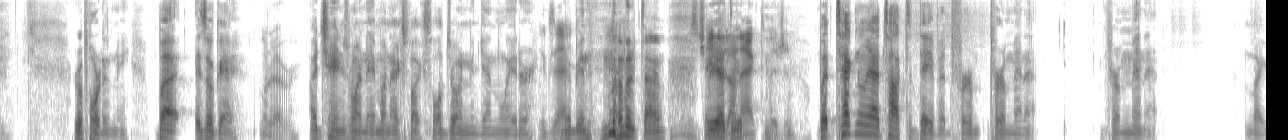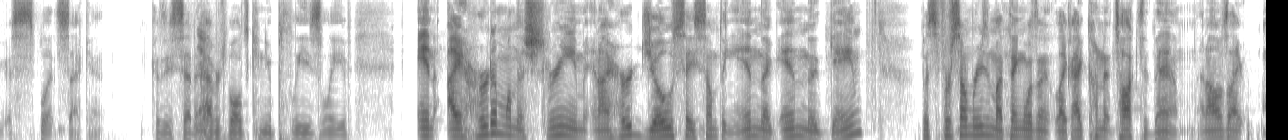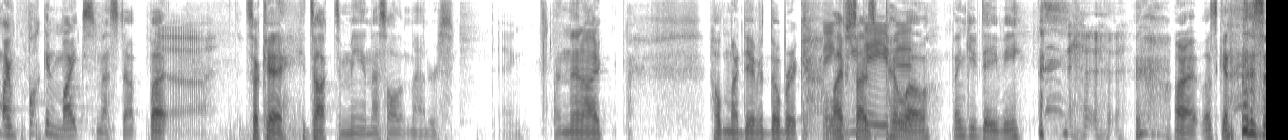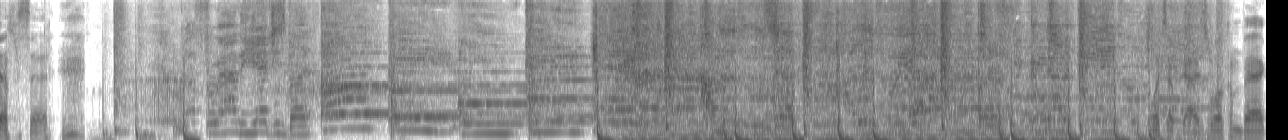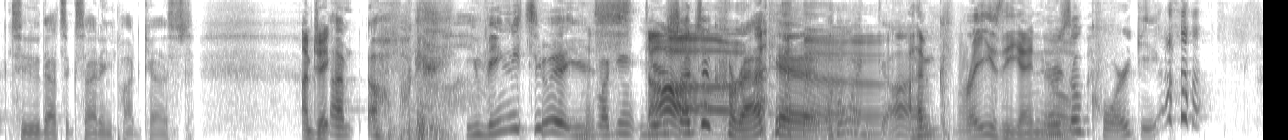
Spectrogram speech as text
reported me. But it's okay. Whatever. I changed my name on Xbox, so I'll join again later. Exactly. Maybe another time. Just change yeah, it on dude. Activision. But technically, I talked to David for for a minute, for a minute, like a split second, because he said, Yeah. "Average bulge, can you please leave?" And I heard him on the stream, and I heard Joe say something in the in the game, but for some reason my thing wasn't like I couldn't talk to them, and I was like, my fucking mic's messed up. But Uh, it's okay. He talked to me, and that's all that matters. dang. And then I held my David Dobrik you, life size David. pillow. Thank you, Davey. all right, let's get into this episode. Rough around the edges, but I'll What's up, guys? Welcome back to That's Exciting podcast. I'm Jake. Um, oh fuck, you beat me to it. You fucking, you're such a Stop. crackhead. Oh my god, I'm crazy. I know. you're so quirky.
